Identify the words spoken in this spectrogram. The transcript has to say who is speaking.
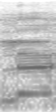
Speaker 1: ਲੈ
